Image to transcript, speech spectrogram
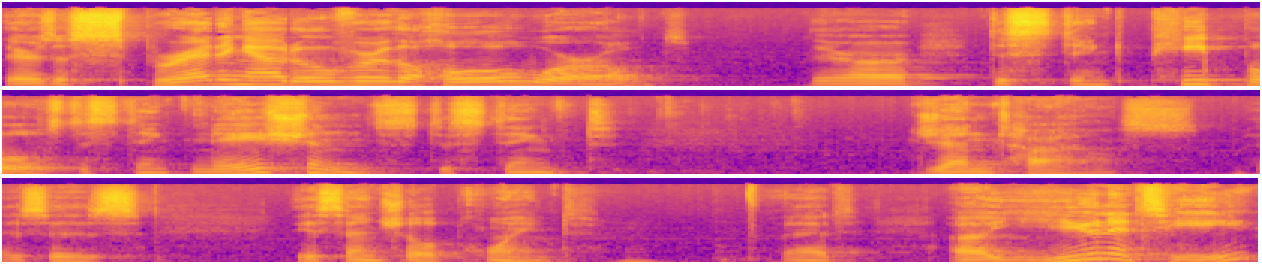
there's a spreading out over the whole world, There are distinct peoples, distinct nations, distinct Gentiles. This is the essential point that a unity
